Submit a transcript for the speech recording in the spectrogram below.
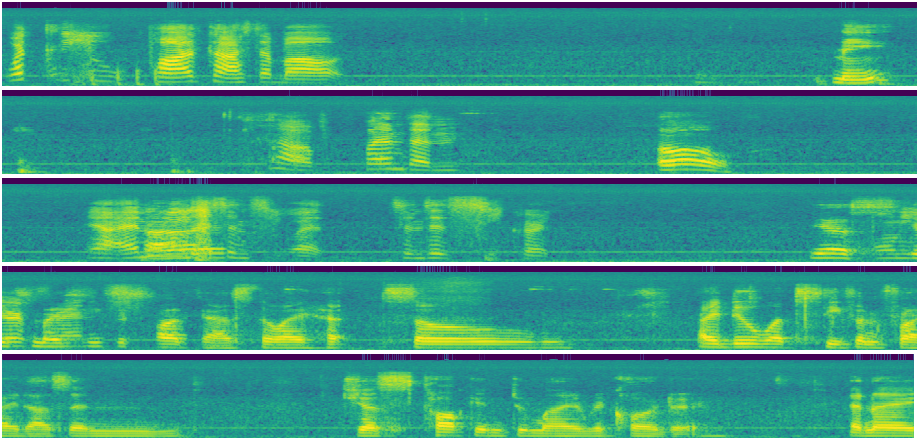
what do you podcast about Me? no clinton Oh, yeah and who I- listens to it since it's secret yes, Only it's my friends. secret podcast. So I ha- so I do what Stephen Fry does and just talk into my recorder, and I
